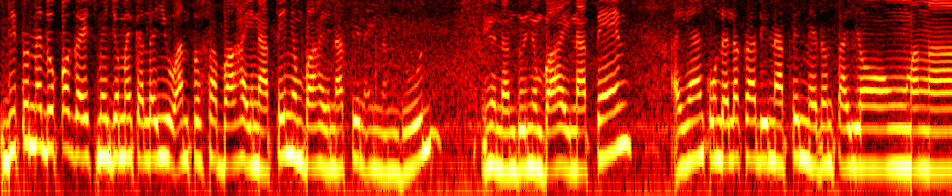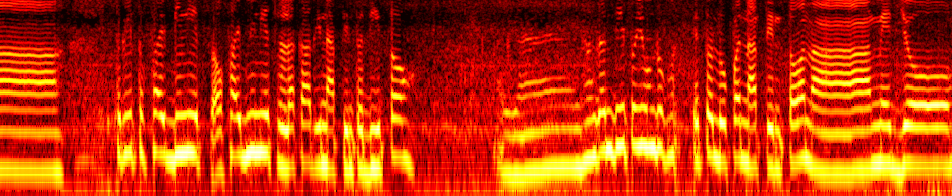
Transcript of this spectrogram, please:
dito na lupa guys, medyo may kalayuan to sa bahay natin. Yung bahay natin ay nandun. Yun, nandun yung bahay natin. Ayan, kung lalakarin natin, meron tayong mga 3 to 5 minutes o 5 minutes lalakarin natin to dito. Ayan, hanggang dito yung lupa, ito lupa natin to na medyo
